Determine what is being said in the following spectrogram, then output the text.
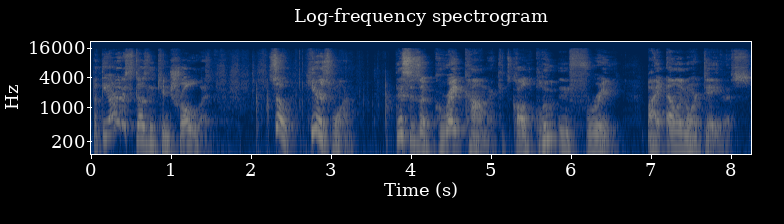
but the artist doesn't control it. So here's one. This is a great comic. It's called Gluten Free by Eleanor Davis.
